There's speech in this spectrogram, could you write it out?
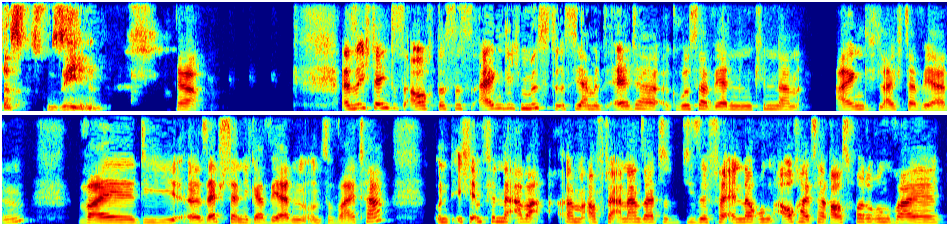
das zu sehen. Ja. Also ich denke es auch, dass es eigentlich müsste es ja mit älter, größer werdenden Kindern eigentlich leichter werden, weil die äh, selbstständiger werden und so weiter. Und ich empfinde aber ähm, auf der anderen Seite diese Veränderung auch als Herausforderung, weil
